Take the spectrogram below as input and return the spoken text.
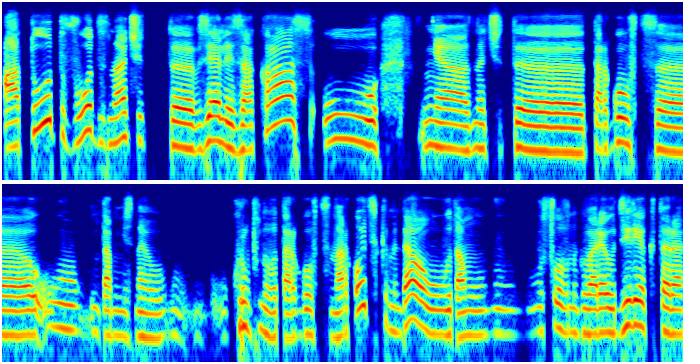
А тут вот, значит, Э, взяли заказ у, э, значит, э, торговца, у, там, не знаю, у крупного торговца наркотиками, да, у, там, условно говоря, у директора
